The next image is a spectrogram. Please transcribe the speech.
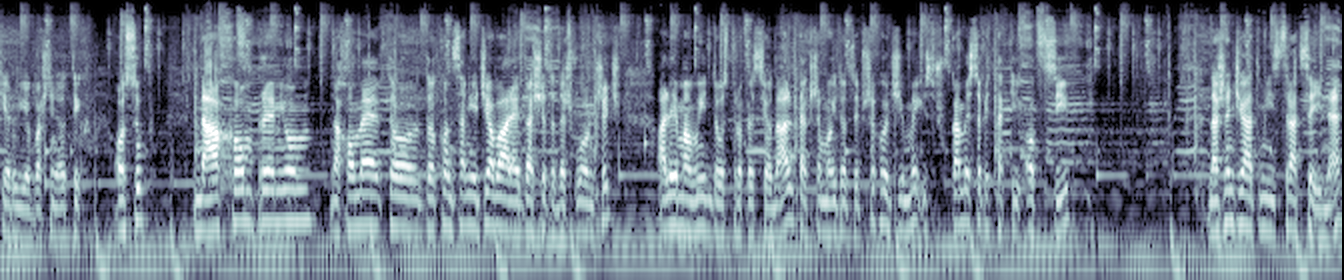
kieruje właśnie do tych osób. Na Home Premium, na Home to do końca nie działa, ale da się to też włączyć. Ale ja mam Windows Professional, także moi drodzy, przechodzimy i szukamy sobie takiej opcji narzędzia administracyjne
